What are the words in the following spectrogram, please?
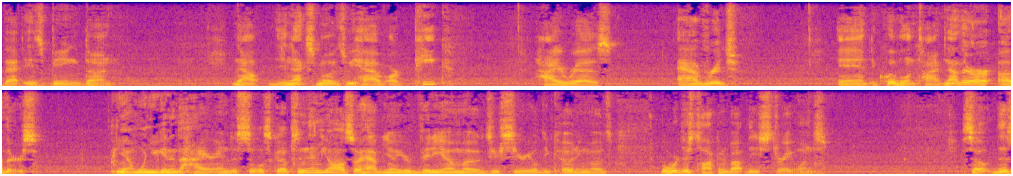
that is being done. Now, the next modes we have are peak, high res, average, and equivalent time. Now, there are others, you know, when you get into higher end oscilloscopes. And then you also have, you know, your video modes, your serial decoding modes but we're just talking about these straight ones. So this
